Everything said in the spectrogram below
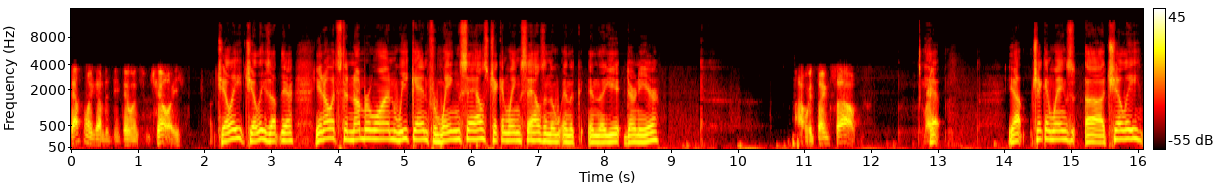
definitely going to be doing some chili. Chili, chili's up there. You know, it's the number one weekend for wing sales, chicken wing sales in the in the in the year, during the year. I would think so. Right. Yep, yep. Chicken wings, uh, chili,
